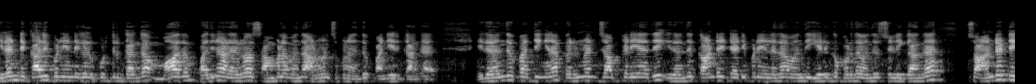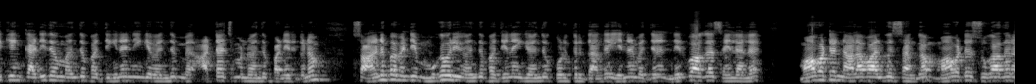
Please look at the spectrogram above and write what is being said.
இரண்டு காலி பணியிடங்கள் கொடுத்திருக்காங்க. மாதம் பதினாலாயிரம் ரூபாய் சம்பளம் வந்து அனௌன்ஸ்மெண்ட் வந்து பண்ணிருக்காங்க இது வந்து பாத்தீங்கன்னா பெர்மனன்ட் ஜாப் கிடையாது. இது வந்து கான்ட்ராக்ட் அடிப்படையில தான் வந்து எடுக்க போறதா வந்து சொல்லியிருக்காங்க. சோ அண்டர்டேக்கிங் கடிதம் வந்து பாத்தீங்கன்னா நீங்க வந்து அட்டாச்மெண்ட் வந்து பண்ணிருக்கணும் சோ அனுப்ப வேண்டிய முகவரி வந்து பாத்தீங்கன்னா இங்க வந்து கொடுத்திருக்காங்க. என்னன்னு பாத்தீங்கன்னா நிர்வாக செயலாளர் மாவட்ட நலவாழ்வு சங்கம் மாவட்ட சுகாதார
